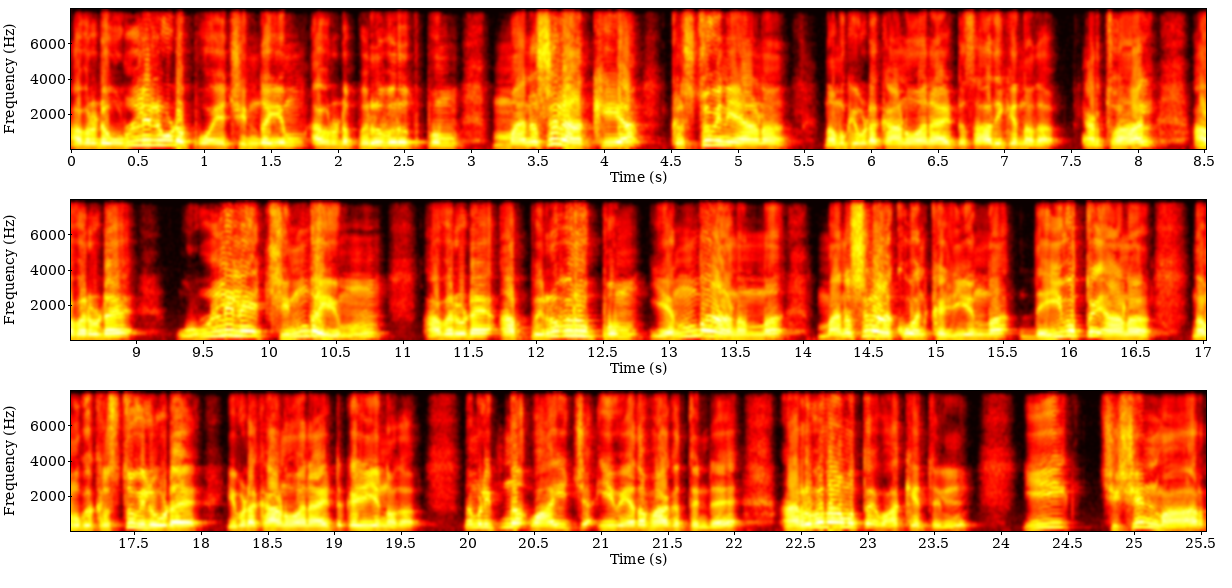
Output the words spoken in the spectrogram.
അവരുടെ ഉള്ളിലൂടെ പോയ ചിന്തയും അവരുടെ പിറുപിറുപ്പും മനസ്സിലാക്കിയ ക്രിസ്തുവിനെയാണ് നമുക്കിവിടെ കാണുവാനായിട്ട് സാധിക്കുന്നത്. അർത്ഥാൽ അവരുടെ ഉള്ളിലെ ചിന്തയും അവരുടെ ആ പിറുപിറുപ്പും എന്താണെന്ന് മനസ്സിലാക്കുവാൻ കഴിയുന്ന ദൈവത്തെയാണ് നമുക്ക് ക്രിസ്തുവിലൂടെ ഇവിടെ കാണുവാനായിട്ട് കഴിയുന്നത്. നമ്മൾ ഇന്ന് വായിച്ച ഈ വേദഭാഗത്തിന്റെ അറുപതാമത്തെ വാക്യത്തിൽ ഈ ശിഷ്യന്മാർ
